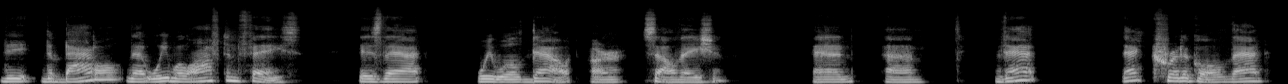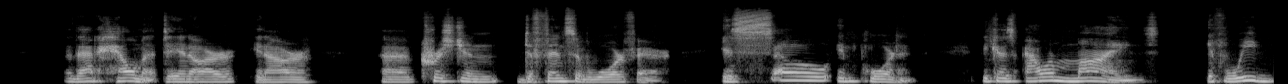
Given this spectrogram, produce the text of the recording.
the the battle that we will often face is that we will doubt our salvation, and um, that that critical that that helmet in our in our uh, Christian defensive warfare is so important because our minds, if we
